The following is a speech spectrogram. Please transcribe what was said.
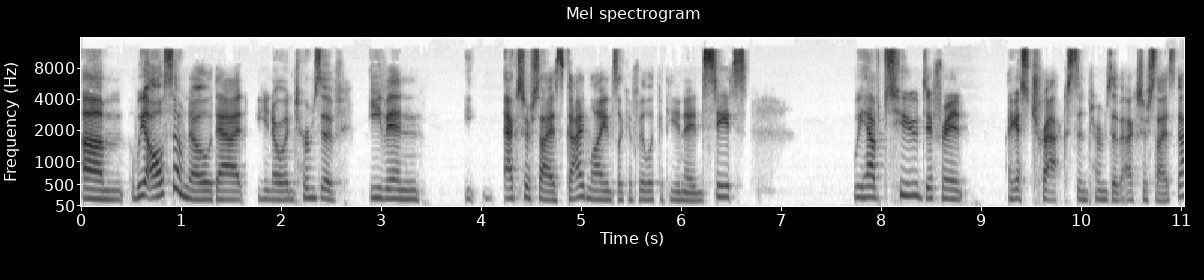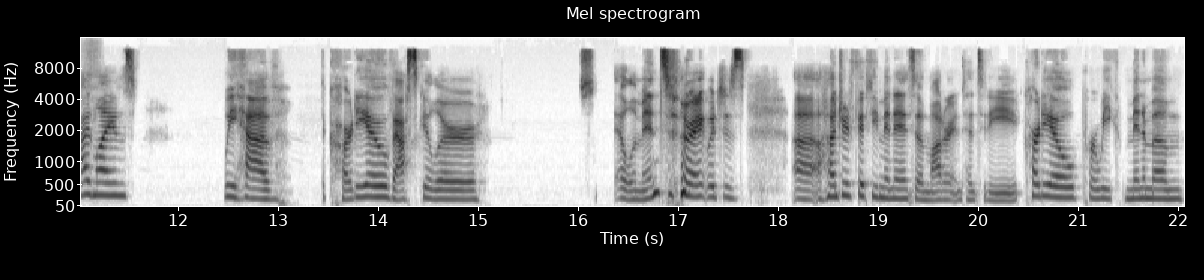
Um, we also know that, you know, in terms of even exercise guidelines, like if we look at the United States, we have two different, I guess, tracks in terms of exercise guidelines. We have the cardiovascular element, right, which is uh, 150 minutes of moderate intensity cardio per week minimum.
